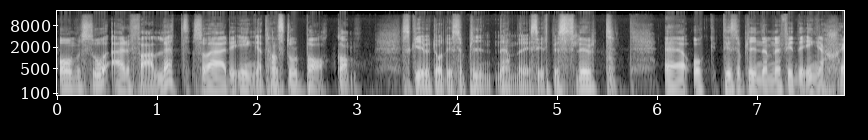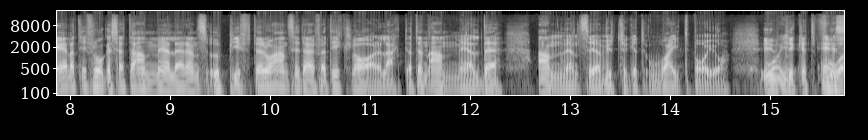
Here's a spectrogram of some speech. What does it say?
om så är fallet så är det inget han står bakom skriver då disciplinnämnden i sitt beslut. Eh, och disciplinnämnden finner inga skäl att ifrågasätta anmälarens uppgifter och anser därför att det är klarlagt att den anmälde använt sig av uttrycket white boy. Och Oj, uttrycket det får...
